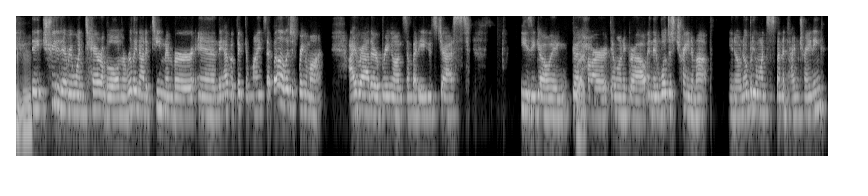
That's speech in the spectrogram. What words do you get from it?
mm-hmm. they treated everyone terrible and they're really not a team member and they have a victim mindset but oh let's just bring them on i'd rather bring on somebody who's just easygoing good right. heart they want to grow and then we'll just train them up you know nobody wants to spend the time training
